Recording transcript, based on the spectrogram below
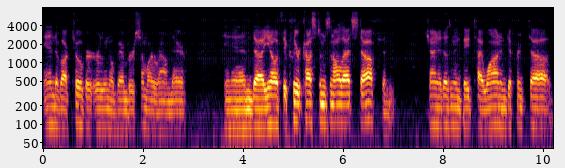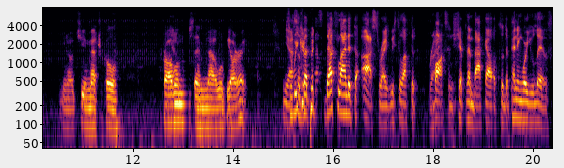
end of October, early November, somewhere around there. And uh, you know, if they clear customs and all that stuff, and China doesn't invade Taiwan and different uh, you know geometrical problems, then uh, we'll be all right. Yeah, So we so, could that, put- that's, that's landed to us, right? We still have to Right. box and ship them back out. So depending where you live,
